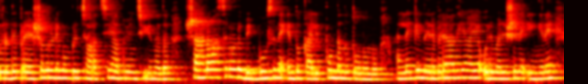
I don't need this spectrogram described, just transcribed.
വെറുതെ പ്രേക്ഷകരുടെ മുമ്പിൽ ചർച്ചയാക്കുകയും ചെയ്യുന്നത്? ഷാനവാസിനോട് ബിഗ് ബോസിന് എന്തോ കലിപ്പുണ്ട് ഉണ്ടെന്ന് തോന്നുന്നു. അല്ലെങ്കിൽ നിരപരാധിയായ ഒരു മനുഷ്യനെ ഇങ്ങനെ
